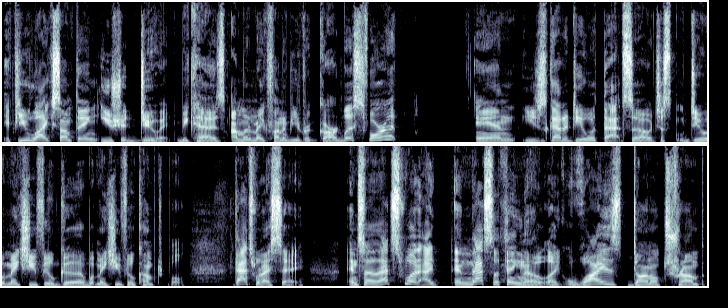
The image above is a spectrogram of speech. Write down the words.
if you like something, you should do it because I'm gonna make fun of you regardless for it and you just got to deal with that. So just do what makes you feel good, what makes you feel comfortable. That's what I say. And so that's what I, and that's the thing though. Like, why is Donald Trump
